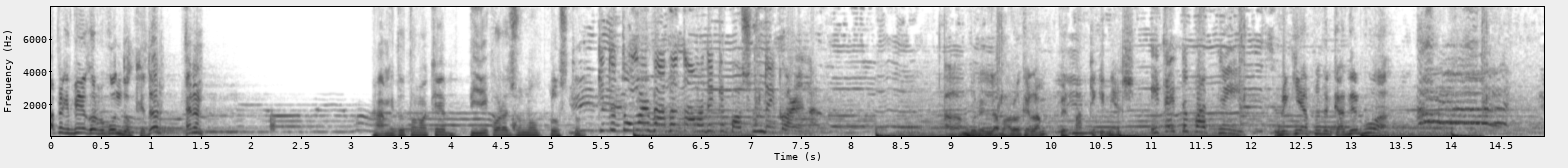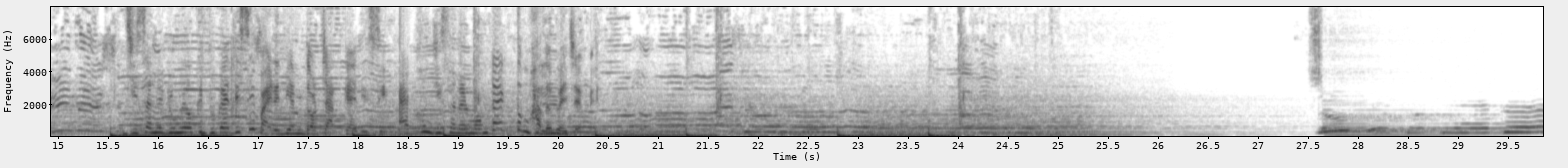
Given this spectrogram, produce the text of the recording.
আপনাকে বিয়ে করব কোন দুঃখে? ধর হ্যাঁ আমি তো তোমাকে বিয়ে করার জন্য প্রস্তুত। কিন্তু তোমার বাবা তো আমাদেরকে পছন্দই করে না। আলহামদুলিল্লাহ ভালো খেলাম। এর পার্টিকে নিয়ে আসে এটাই তো পাত্রী। উনি কি আপনাদের কাজের বুয়া? জিসানের রুমে ওকে ঢুকাই দিছি বাইরে দিয়ে আমি দরজা আটকাই দিছি। এখন জিসানের মনটা একদম ভালো হয়ে যাবে। Krishna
